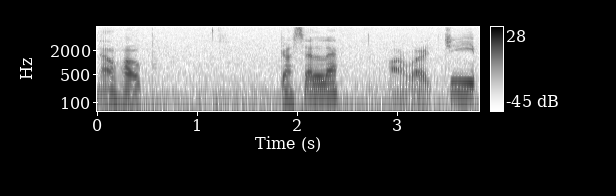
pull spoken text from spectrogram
no hope. Gazelle are very cheap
